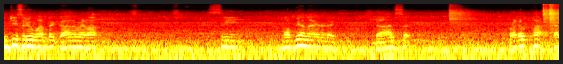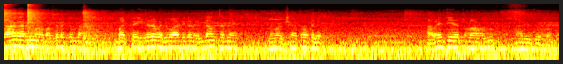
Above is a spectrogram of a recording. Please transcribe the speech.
എം ജി ശ്രീകുമാറിന്റെ ഗാനമേള ശ്രീ നവ്യ നായരുടെ ഡാൻസ്. പ്രഗത്ഭ കലാകാരന്മാർ പങ്കെടുക്കുന്ന മറ്റ് ഇതര പരിപാടികളെല്ലാം തന്നെ നമ്മൾ ക്ഷേത്രത്തിൽ അറേഞ്ച് ചെയ്തിട്ടുള്ളതാണെന്നും ആലോചിച്ചിട്ടുണ്ട്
